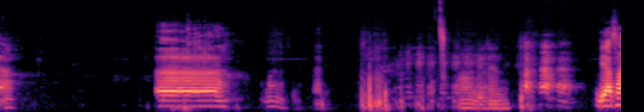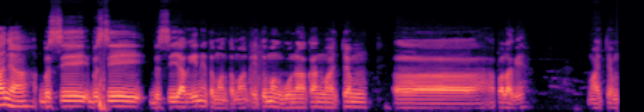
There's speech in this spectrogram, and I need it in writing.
Ya. Eh, mana sih tadi? Biasanya besi besi besi yang ini teman-teman itu menggunakan macam eh apa lagi? Macam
